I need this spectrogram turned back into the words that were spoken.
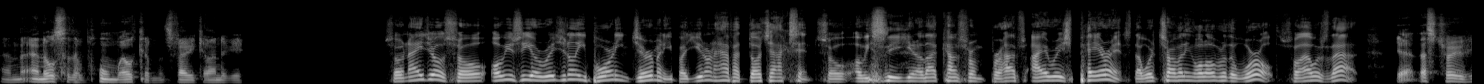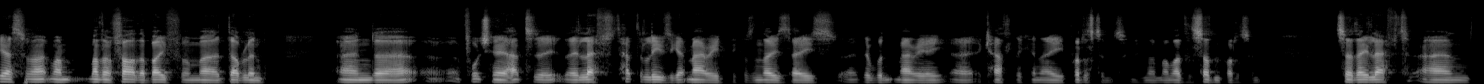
and and also the warm welcome. That's very kind of you. So Nigel, so obviously originally born in Germany, but you don't have a Dutch accent. So obviously, you know, that comes from perhaps Irish parents that were traveling all over the world. So how was that? Yeah, that's true. Yes, my, my mother and father both from uh, Dublin, and uh, unfortunately, I had to they left had to leave to get married because in those days uh, they wouldn't marry a, a, Catholic and a Protestant. You know, my mother's Southern Protestant, so they left, and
